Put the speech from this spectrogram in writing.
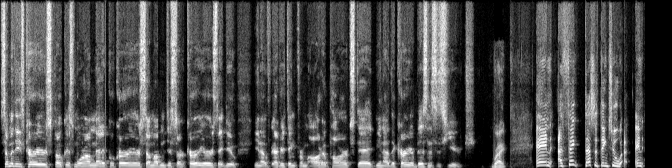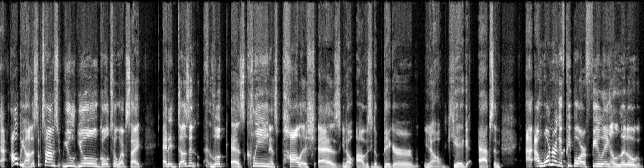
some of these couriers focus more on medical couriers, some of them just are couriers. They do, you know, everything from auto parts that, you know, the courier business is huge. Right. And I think that's the thing too. And I'll be honest, sometimes you you'll go to a website and it doesn't look as clean as polished as you know obviously the bigger you know gig apps and I, i'm wondering if people are feeling a little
